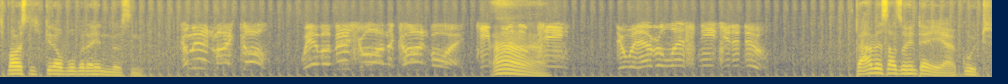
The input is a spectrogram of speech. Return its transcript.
Ich weiß nicht genau, wo wir da hin müssen. Ah. with them, T. Do whatever Les needs you to do. Da ist also hinterher. Gut.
